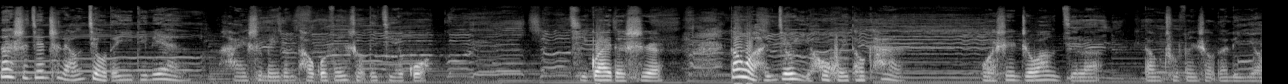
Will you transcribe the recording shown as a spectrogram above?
那时坚持良久的异地恋，还是没能逃过分手的结果。奇怪的是，当我很久以后回头看，我甚至忘记了当初分手的理由。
